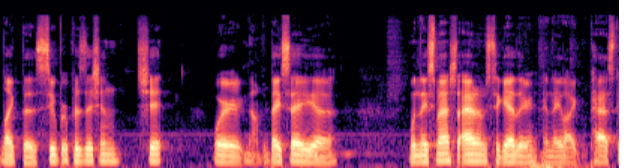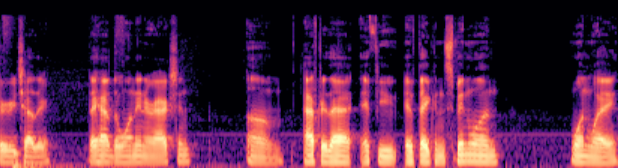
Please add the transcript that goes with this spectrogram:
like the superposition shit, where No. they say uh, when they smash the atoms together and they like pass through each other, they have the one interaction. Um, after that, if you if they can spin one one way,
